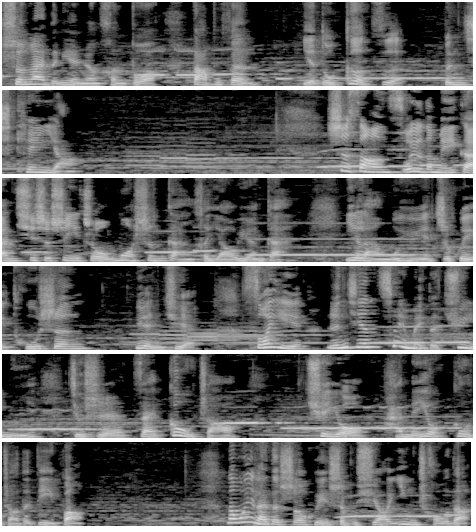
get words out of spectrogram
深爱的恋人很多，大部分也都各自奔天涯。世上所有的美感，其实是一种陌生感和遥远感，一览无余，只会徒生厌倦。所以，人间最美的距离，就是在够着。却又还没有够着的地方。那未来的社会是不需要应酬的，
